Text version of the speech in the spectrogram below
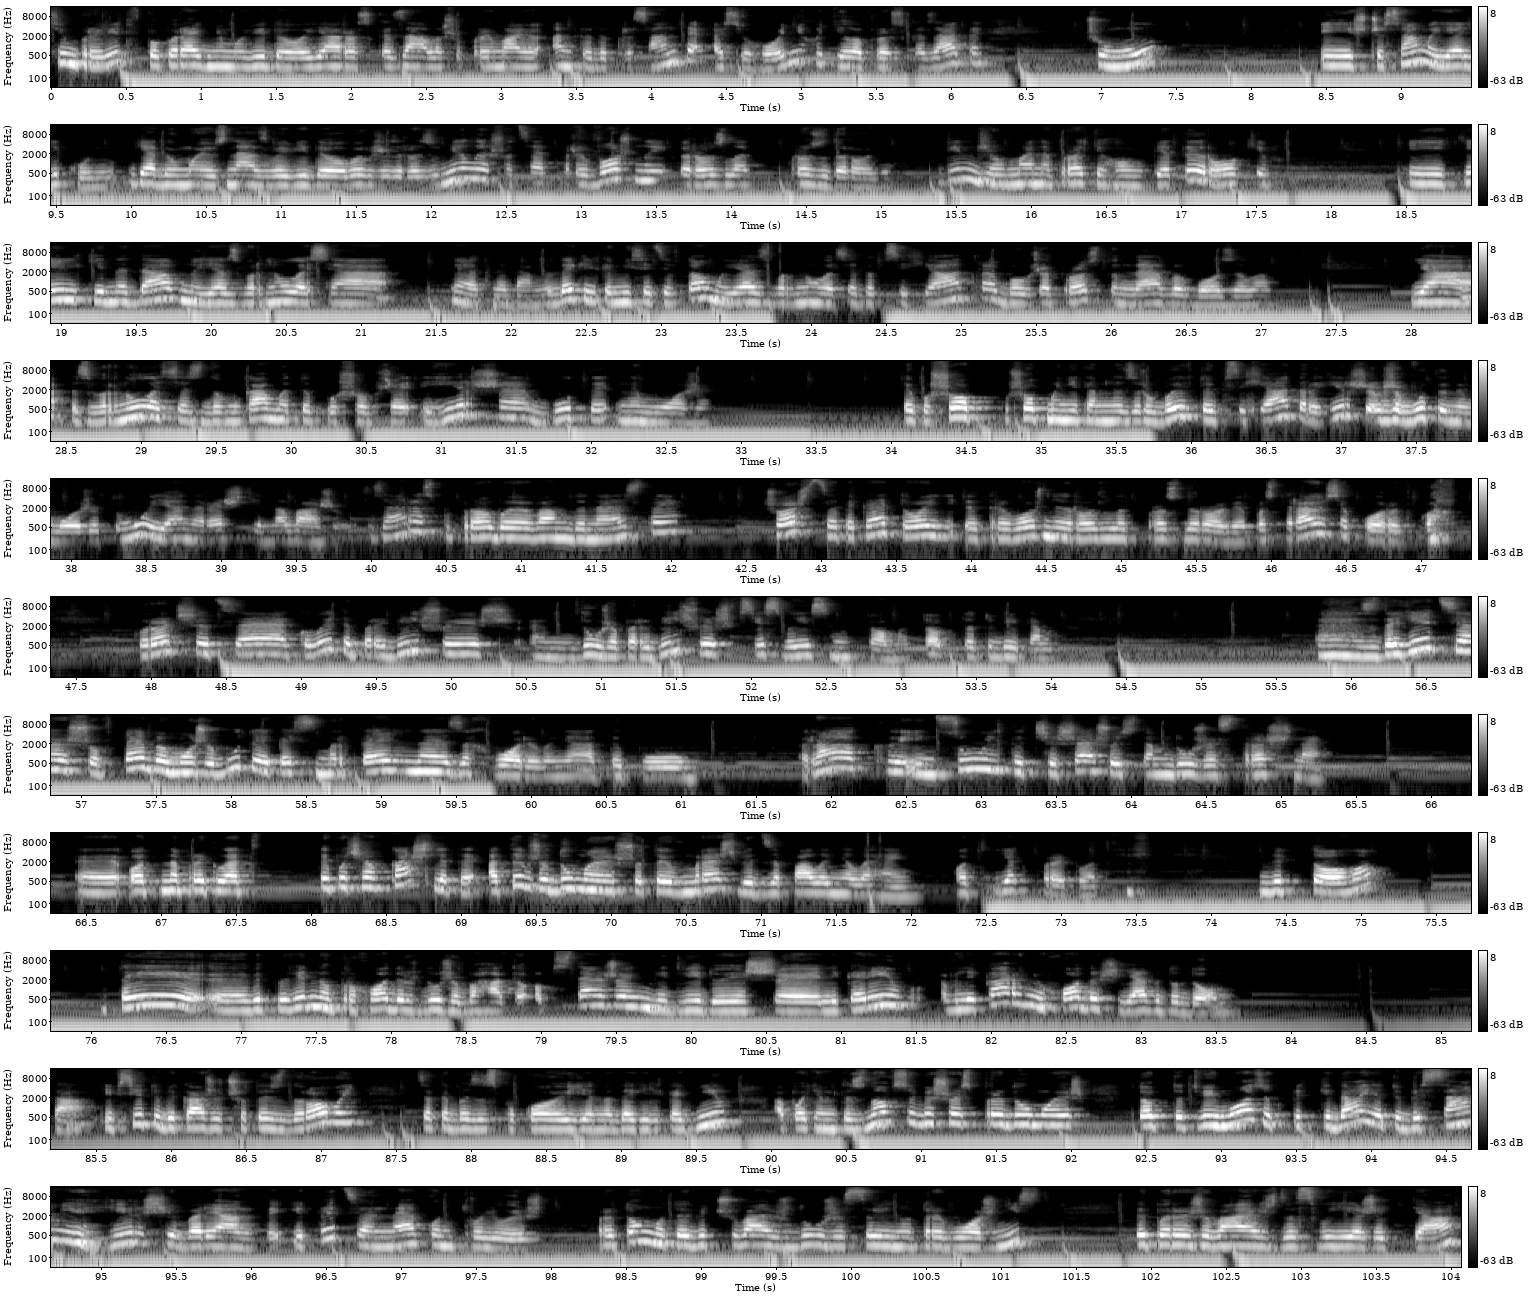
Всім привіт! В попередньому відео я розказала, що приймаю антидепресанти, а сьогодні хотіла б розказати, чому і що саме я лікую. Я думаю, з назви відео ви вже зрозуміли, що це тривожний розлад про здоров'я. Він вже в мене протягом п'яти років, і тільки недавно я звернулася. Ну, як недавно, декілька місяців тому я звернулася до психіатра, бо вже просто не вивозила. Я звернулася з думками, типу, що вже гірше бути не може. Типу, що, що б мені там не зробив, той психіатр гірше вже бути не може. Тому я нарешті наважилась. Зараз попробую вам донести, що ж це таке той е, тривожний розлад про здоров'я. Постараюся коротко. Коротше, це коли ти перебільшуєш, ем, дуже перебільшуєш всі свої симптоми. Тобто тобі там Здається, що в тебе може бути якесь смертельне захворювання, типу рак, інсульт чи ще щось там дуже страшне. Е, От, наприклад, ти почав кашляти, а ти вже думаєш, що ти вмреш від запалення легень. От як приклад. Від того ти е, відповідно проходиш дуже багато обстежень, відвідуєш е, лікарів, в лікарню ходиш як додому. Так, і всі тобі кажуть, що ти здоровий, це тебе заспокоює на декілька днів, а потім ти знов собі щось придумуєш. Тобто твій мозок підкидає тобі самі гірші варіанти, і ти це не контролюєш. При тому ти відчуваєш дуже сильну тривожність, ти переживаєш за своє життя,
